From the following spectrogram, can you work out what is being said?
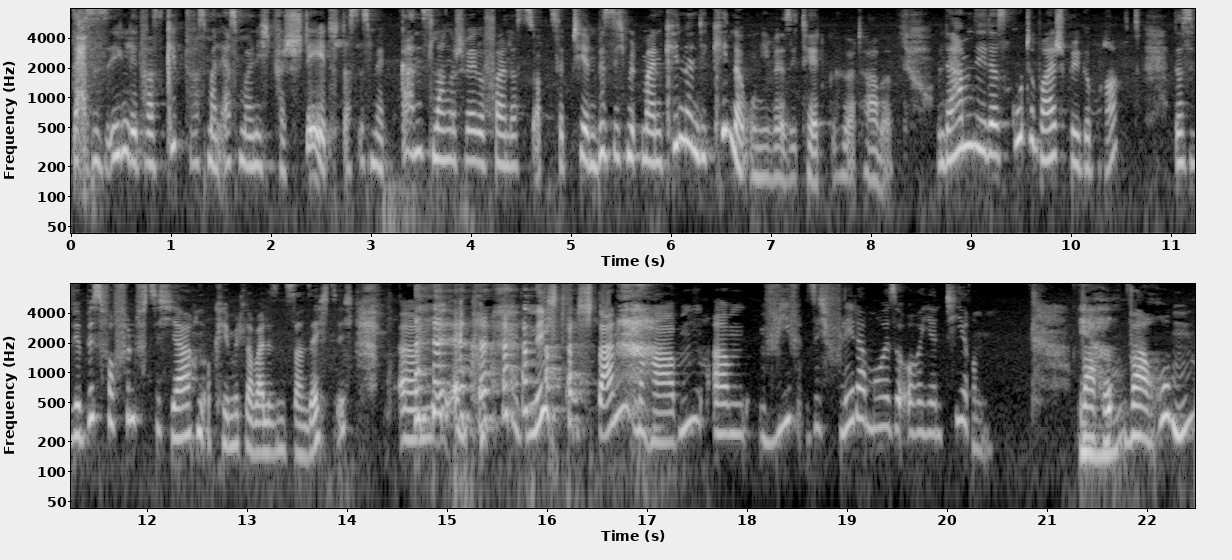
dass es irgendetwas gibt, was man erstmal nicht versteht, das ist mir ganz lange schwer gefallen, das zu akzeptieren, bis ich mit meinen Kindern die Kinderuniversität gehört habe. Und da haben die das gute Beispiel gebracht, dass wir bis vor 50 Jahren, okay, mittlerweile sind es dann 60, ähm, nicht verstanden haben, ähm, wie sich Fledermäuse orientieren. Warum? Ja. Warum?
